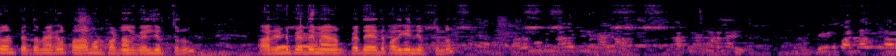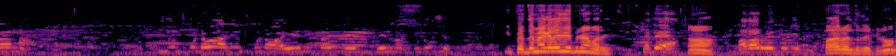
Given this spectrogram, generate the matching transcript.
వన్ పెద్ద మేకలు పదమూడు పద్నాలుగు వేలు చెప్తారు ఆ రెండు పెద్ద మే పెద్ద అయితే పదిహేను చెప్పు. ఈ పెద్ద మేకలు ఏం చెప్పినా మరి? పదహారు వేలతో చెప్పినాం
